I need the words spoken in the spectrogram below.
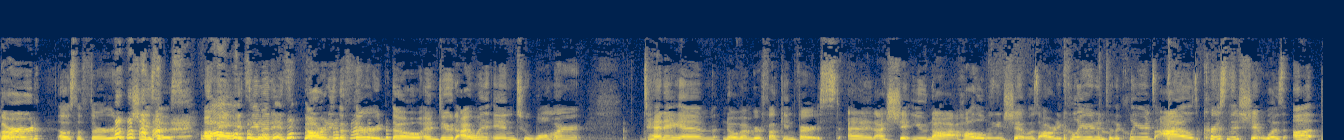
Third. Oh, oh it's the third? Jesus. Okay, it's even, it's already the third though. And dude, I went into Walmart 10 a.m. November fucking 1st, and I shit you not, Halloween shit was already cleared into the clearance aisles, Christmas shit was up.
